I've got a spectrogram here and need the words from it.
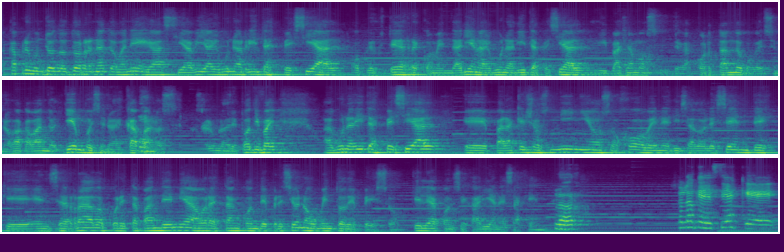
Acá preguntó el doctor Renato Vanegas si había alguna dieta especial o que ustedes recomendarían alguna dieta especial y vayamos cortando porque se nos va acabando el tiempo y se nos escapan los, alumnos de Spotify. ¿Alguna dieta especial eh, para aquellos niños o jóvenes, dice adolescentes que encerrados por esta pandemia ahora están con depresión o aumento de peso? ¿Qué le aconsejarían a esa gente? Flor. Yo lo que decía es que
